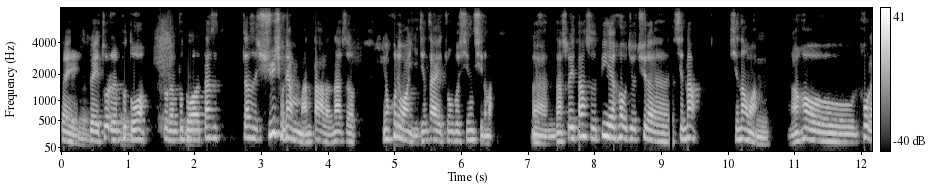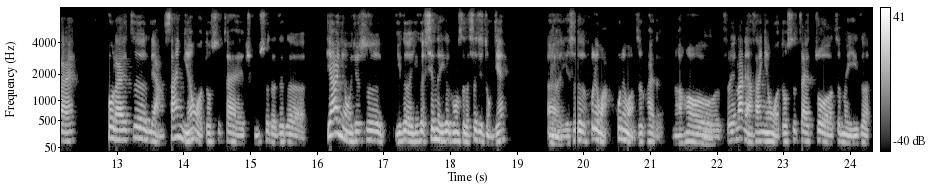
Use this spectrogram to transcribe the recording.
对对，做的人不嗯多，做的人不多，但是但是需求量蛮大了。那时候因为互联网已经在中国兴起了嘛，嗯，那所以当时毕业后就去了新浪，新浪网，嗯。然后后来后来这两三年我都是在从事的这个，第二年我就是一个一个新的一个公司的设计总监，呃，嗯。也是互联网互联网这块的，然后所以那两三年我都是在做这么一个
